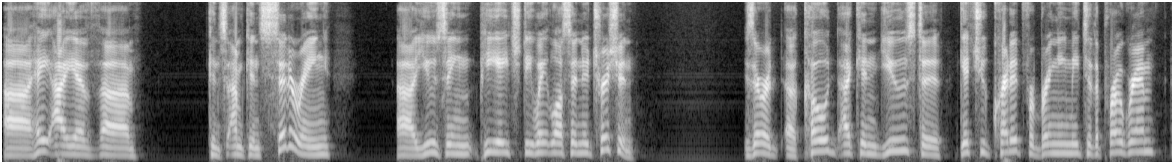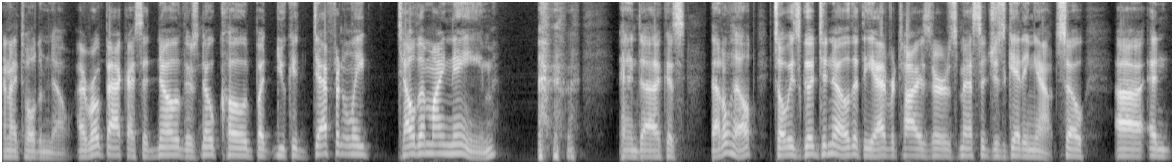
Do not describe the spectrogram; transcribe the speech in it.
uh, "Hey, I have uh, cons- I'm considering uh, using PhD weight loss and nutrition. Is there a, a code I can use to get you credit for bringing me to the program?" And I told him no. I wrote back. I said, "No, there's no code, but you could definitely tell them my name." and because uh, that'll help. It's always good to know that the advertiser's message is getting out. So, uh, and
